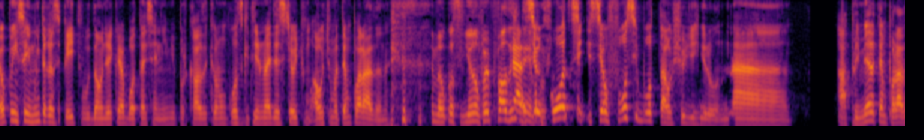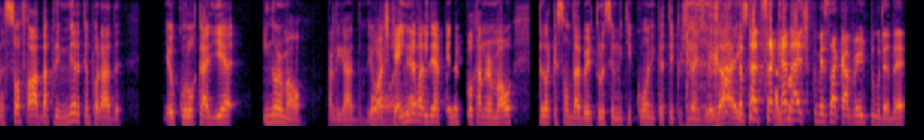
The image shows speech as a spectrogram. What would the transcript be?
Eu pensei muito a respeito de onde é que eu ia botar esse anime, por causa que eu não consegui terminar de assistir a última, a última temporada, né? Não conseguiu, não foi por falta Cara, de se eu tempo. fosse, se eu fosse botar o Shield Hero na a primeira temporada, só falar da primeira temporada, eu colocaria em normal, tá ligado? Eu acho que ainda Olha. valeria a pena colocar normal pela questão da abertura ser muito icônica, ter personagens legais. Tá de sacanagem começar com a abertura, né?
